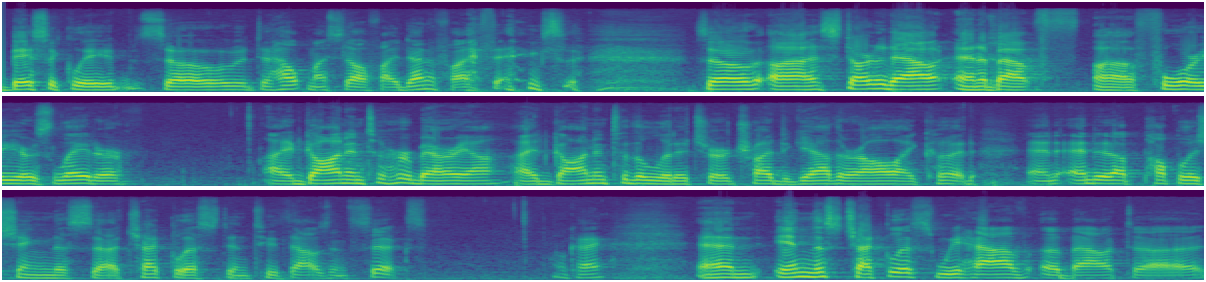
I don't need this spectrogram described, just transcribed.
basically, so to help myself identify things. so I uh, started out, and about uh, four years later, I had gone into herbaria, I had gone into the literature, tried to gather all I could, and ended up publishing this uh, checklist in 2006. Okay? And in this checklist, we have about uh,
